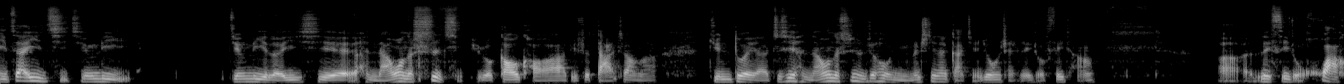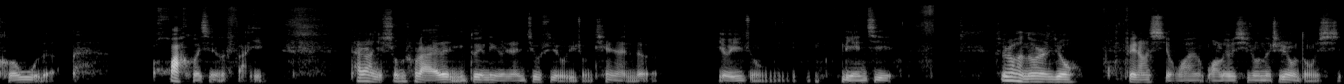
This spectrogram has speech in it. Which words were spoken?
你在一起经历经历了一些很难忘的事情，比如说高考啊，比如说打仗啊，军队啊，这些很难忘的事情之后，你们之间的感情就会产生一种非常。啊，类似一种化合物的化合性的反应，它让你说不出来的，你对那个人就是有一种天然的，有一种连接。所以说，很多人就非常喜欢网络游戏中的这种东西，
